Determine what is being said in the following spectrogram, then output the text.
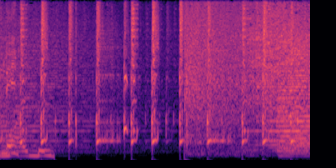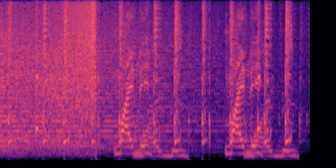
baby. Might be, might.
